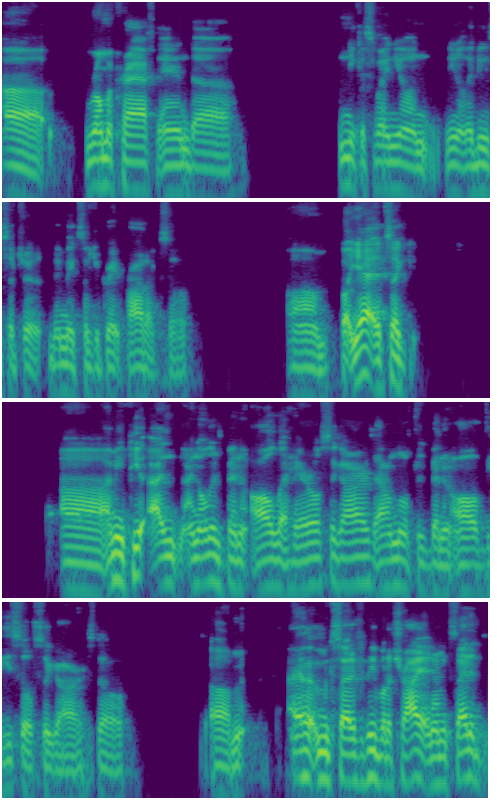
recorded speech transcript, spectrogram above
uh RoMa Craft and uh Nica Sueño, and you know they do such a they make such a great product. So, um, but yeah, it's like, uh, I mean, I I know there's been all ligero cigars. I don't know if there's been an all Viso cigar. So, um, I'm excited for people to try it, and I'm excited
